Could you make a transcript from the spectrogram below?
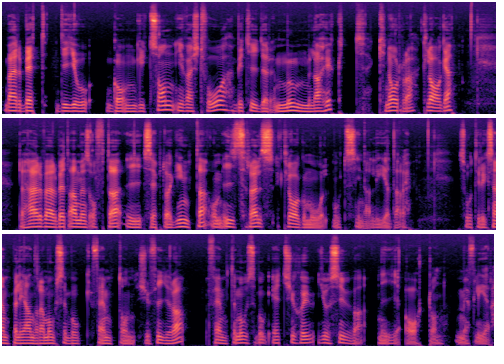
Verbet diogongytson i vers 2 betyder mumla högt, knorra, klaga. Det här verbet används ofta i Septuaginta om Israels klagomål mot sina ledare. Så till exempel i Andra Mosebok 15.24, Femte Mosebok 1.27, Josua 9.18 med flera.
